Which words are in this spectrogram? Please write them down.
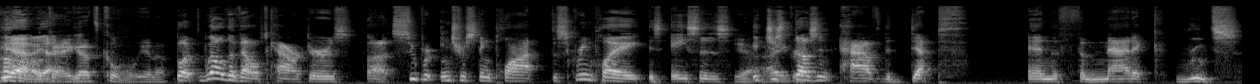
Yeah, Oh, yeah, okay, yeah. that's cool. You know. but well developed characters, uh, super interesting plot. The screenplay is aces. Yeah, it just doesn't have the depth and the thematic roots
